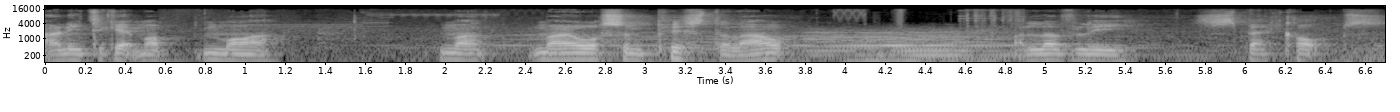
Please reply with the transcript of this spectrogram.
I need to get my my my my awesome pistol out. My lovely spec ops.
